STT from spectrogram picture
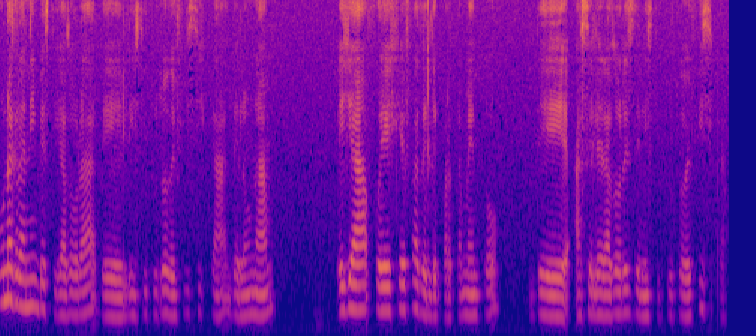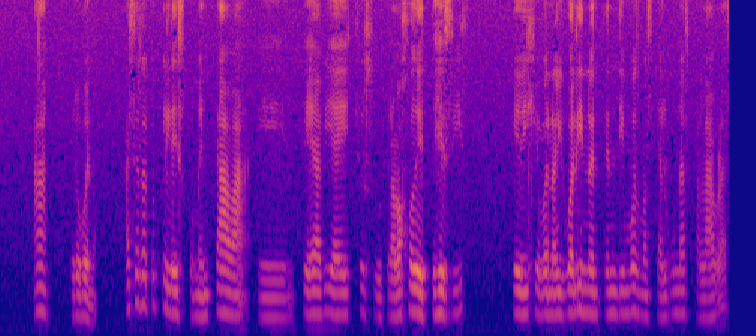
una gran investigadora del Instituto de Física de la UNAM. Ella fue jefa del departamento de aceleradores del Instituto de Física. Ah, pero bueno, hace rato que les comentaba eh, que había hecho su trabajo de tesis, que dije, bueno, igual y no entendimos más que algunas palabras,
